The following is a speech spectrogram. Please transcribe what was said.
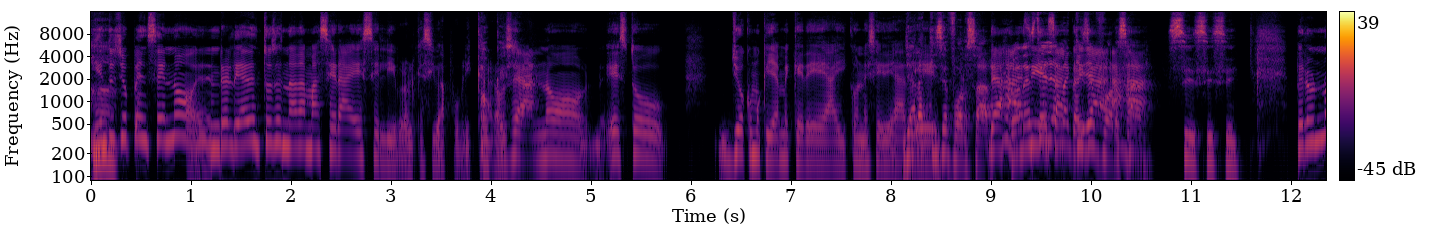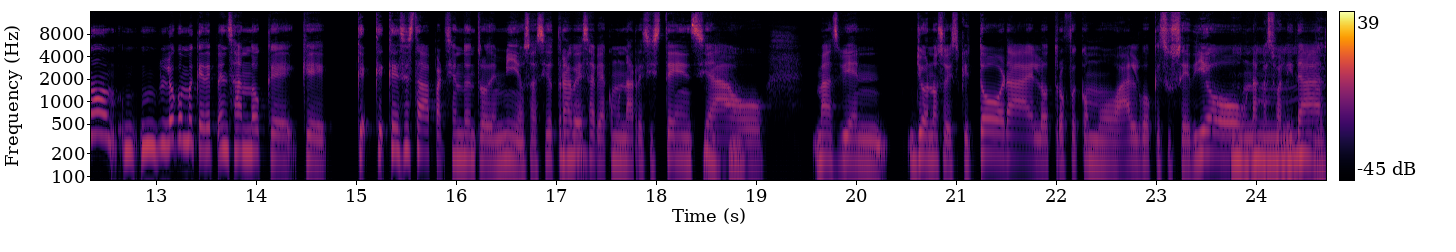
Y entonces yo pensé, no, en realidad entonces nada más era ese libro el que se iba a publicar. O sea, no, esto yo como que ya me quedé ahí con esa idea. Ya la quise forzar. con este ya la quise forzar. Sí, sí, sí. Pero no, luego me quedé pensando que, que, que, se estaba apareciendo dentro de mí. O sea, si otra vez había como una resistencia o más bien yo no soy escritora, el otro fue como algo que sucedió, una casualidad.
